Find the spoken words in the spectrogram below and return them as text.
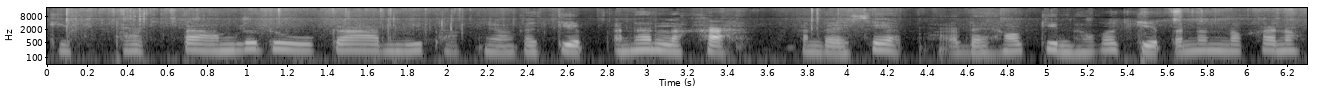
เก็บผักตามฤดูกาลมีผักอย่างก็เก็บอันนั้นล่ะค่ะ อันใดแซ่บอันใดเขากินเขาก็เก็บอันนั้นเนาะค่ะเนาะ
